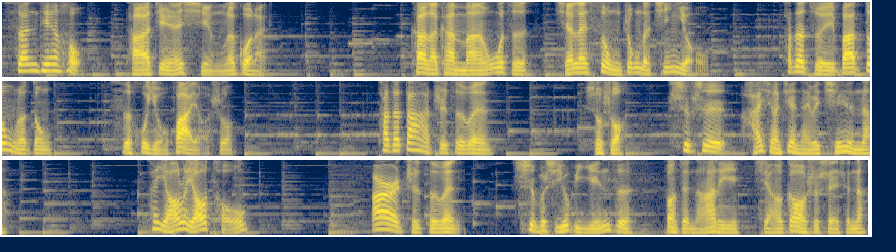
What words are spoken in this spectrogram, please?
三天后，他竟然醒了过来，看了看满屋子前来送终的亲友。他的嘴巴动了动，似乎有话要说。他的大侄子问：“叔叔，是不是还想见哪位亲人呢？”他摇了摇头。二侄子问：“是不是有笔银子放在哪里，想要告诉婶婶呢？”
